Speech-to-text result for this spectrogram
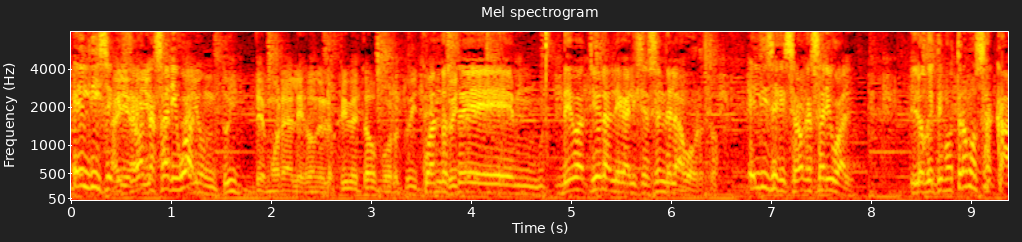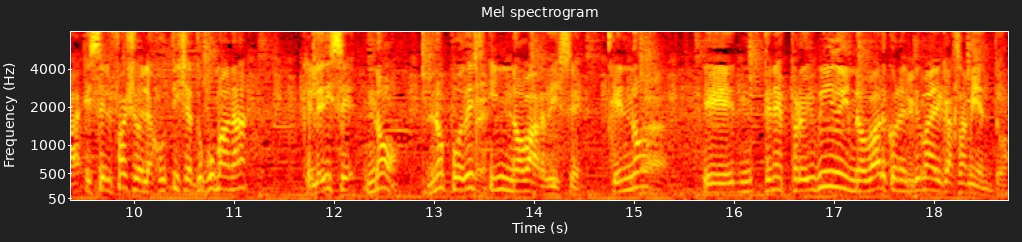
Él dice que Hay- se va a casar igual. Hay un tuit de Morales donde lo escribe todo por Twitter. Cuando Twitter. se mm, debatió la legalización del aborto. Él dice que se va a casar igual. Lo que te mostramos acá es el fallo de la justicia tucumana que le dice, no, no podés innovar, dice. Que no Ah. eh, tenés prohibido innovar con el tema del casamiento.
